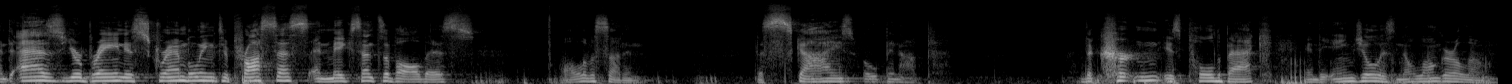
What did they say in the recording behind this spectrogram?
and as your brain is scrambling to process and make sense of all this, all of a sudden, the skies open up. The curtain is pulled back, and the angel is no longer alone.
